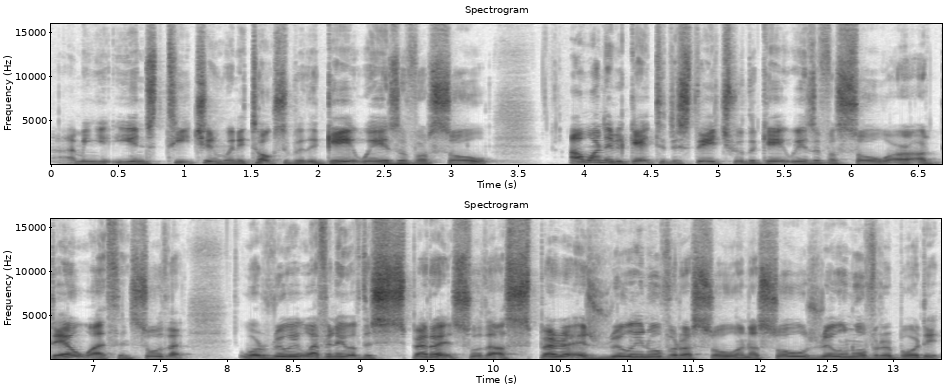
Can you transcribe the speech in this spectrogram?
I mean, Ian's teaching when he talks about the gateways of our soul. I want to get to the stage where the gateways of our soul are, are dealt with, and so that we're really living out of the spirit, so that our spirit is ruling over our soul, and our soul is ruling over our body,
